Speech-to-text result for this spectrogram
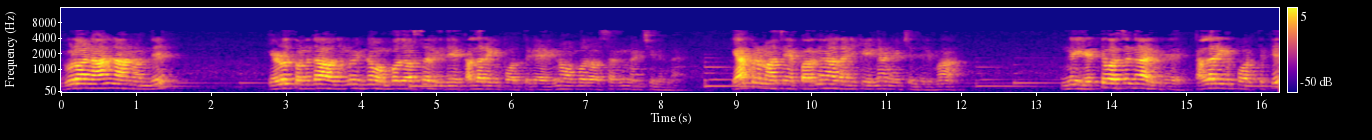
இவ்வளோ நாள் நான் வந்து எழுபத்தொன்னு தான் ஆகுதுன்னு இன்னும் ஒன்பது வருஷம் இருக்குது கல்லறைக்கு போறதுக்கு இன்னும் ஒன்பது வருஷம்னு நினைச்சிருந்தேன் இருந்தேன். ஏப்ரல் மாசம் என் பிறந்த நாள் அன்னைக்கு என்ன நினைச்சேன் தெரியுமா? இன்னும் எட்டு வருஷம் தான் இருக்குது. கல்லறைக்கு போறதுக்கு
